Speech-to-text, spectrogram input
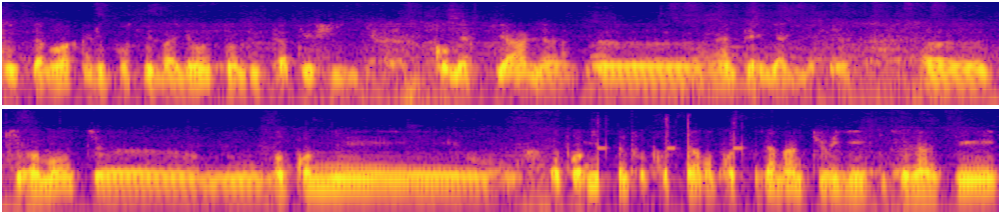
faut savoir que les procès Bayon sont des stratégies commerciales euh, impérialistes euh, qui remontent au premier, au, premier entrepreneur, aux premiers aventuriers qui se lançaient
